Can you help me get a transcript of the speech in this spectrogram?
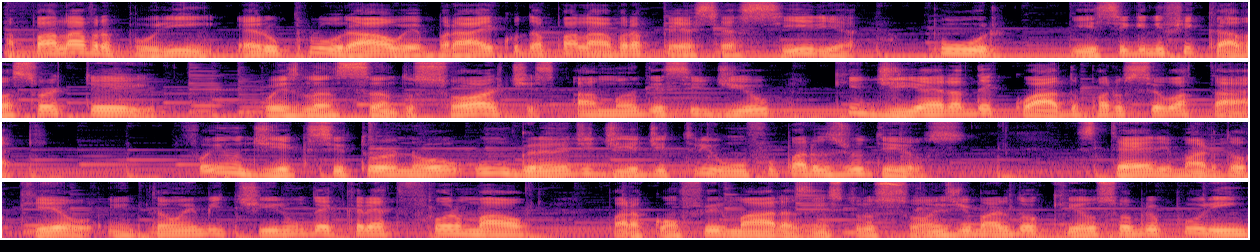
A palavra Purim era o plural hebraico da palavra Pérsia-Síria pur e significava sorteio, pois lançando sortes, Amã decidiu que dia era adequado para o seu ataque. Foi um dia que se tornou um grande dia de triunfo para os judeus. Esther e Mardoqueu então emitiram um decreto formal para confirmar as instruções de Mardoqueu sobre o Purim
